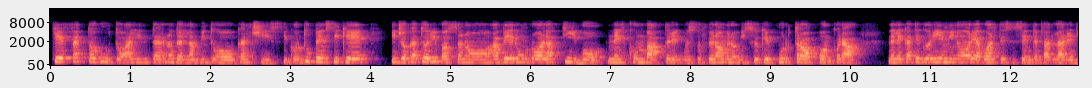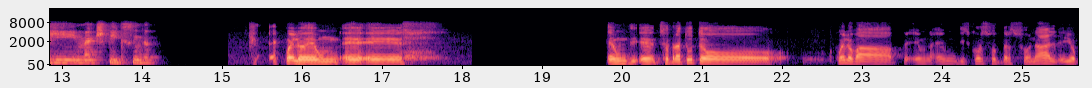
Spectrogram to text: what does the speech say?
che effetto ha avuto all'interno dell'ambito calcistico? Tu pensi che i giocatori possano avere un ruolo attivo nel combattere questo fenomeno, visto che purtroppo ancora nelle categorie minori a volte si sente parlare di match fixing? Quello è un... È, è, è un soprattutto quello va, è un, è un, discorso personale, io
